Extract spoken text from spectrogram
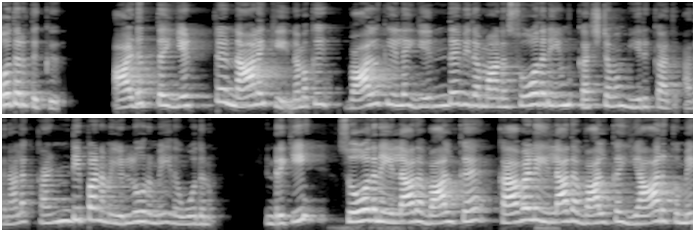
ஓதுறதுக்கு அடுத்த எட்டு நாளைக்கு நமக்கு வாழ்க்கையில் எந்த விதமான சோதனையும் கஷ்டமும் இருக்காது. அதனால் கண்டிப்பாக நம்ம எல்லோருமே இதை ஓதணும். இன்றைக்கு சோதனை இல்லாத வாழ்க்கை கவலை இல்லாத வாழ்க்கை யாருக்குமே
